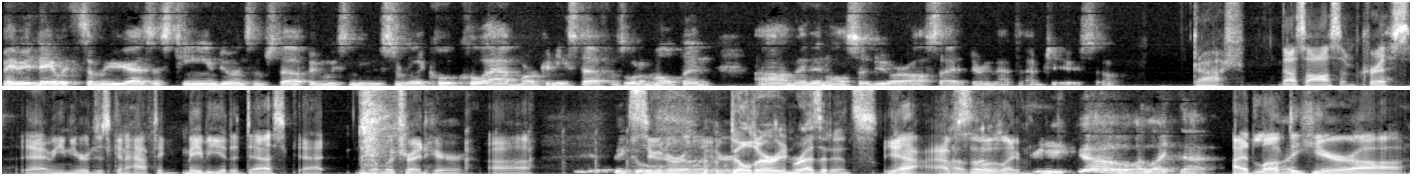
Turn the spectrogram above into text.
maybe a day with some of you guys' team doing some stuff and we can do some really cool collab marketing stuff is what I'm hoping. Um, and then also do our offsite during that time too. So Gosh, that's awesome, Chris. I mean, you're just gonna have to maybe get a desk at Buildertrend here uh, cool. sooner or later. Builder in residence. Yeah, absolutely. There you go. I like that. I'd love like to hear. Uh,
